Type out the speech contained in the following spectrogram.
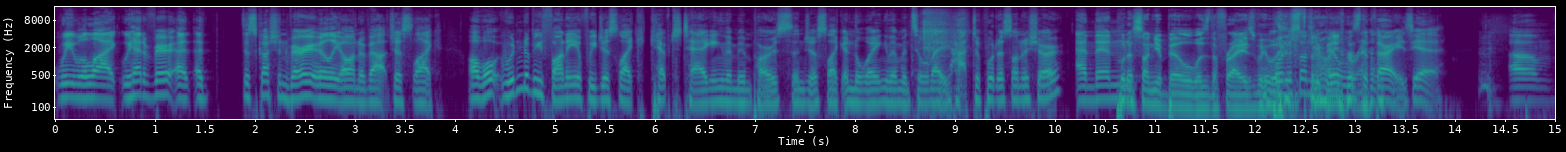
we were like, we had a very a, a discussion very early on about just like, oh, what, wouldn't it be funny if we just like kept tagging them in posts and just like annoying them until they had to put us on a show, and then Put us on your bill was the phrase we were put us on your bill throwing was the phrase, yeah. Um,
